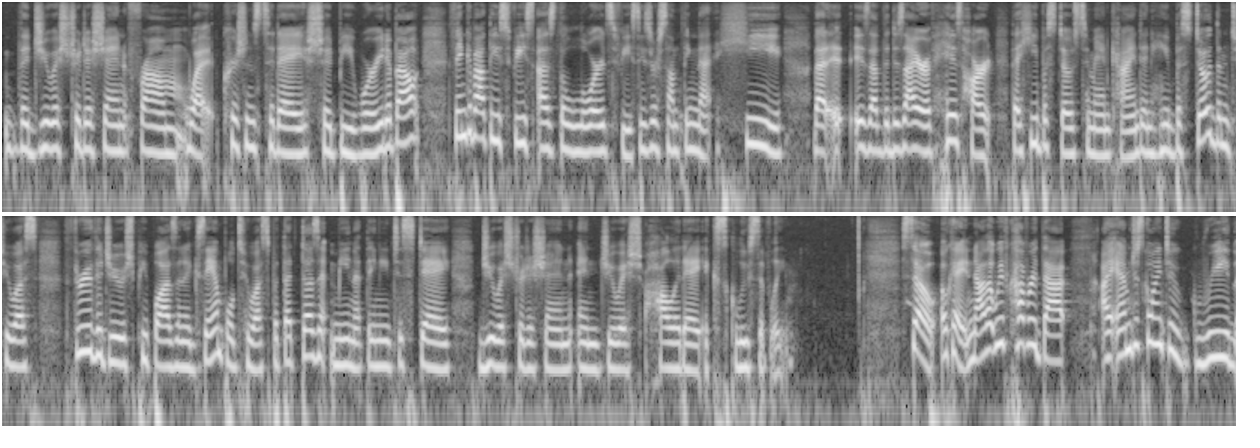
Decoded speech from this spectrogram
the Jewish tradition from what Christians today should be worried about, think about these feasts as the Lord's feast. These are something that he, that is of the desire of his heart that he bestows to mankind. And he bestowed them to us through the Jewish people as an example to us us, but that doesn't mean that they need to stay Jewish tradition and Jewish holiday exclusively. So, okay, now that we've covered that, I am just going to read,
